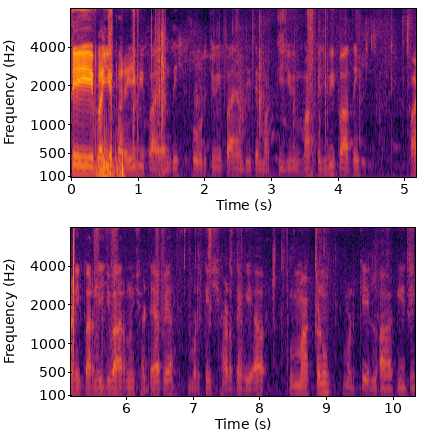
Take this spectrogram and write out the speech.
ਤੇ ਬਾਈ ਆਪਾਂ ਇਹ ਵੀ ਪਾ ਜਾਂਦੀ, ਫੋੜ ਚ ਵੀ ਪਾ ਜਾਂਦੀ ਤੇ ਮੱਕੀ ਚ ਵੀ, ਮੱਕ ਚ ਵੀ ਪਾਤੀ ਪਾਣੀ ਪਰ ਲਈ ਜਵਾਰ ਨੂੰ ਛੱਡਿਆ ਪਿਆ, ਮੁੜ ਕੇ ਛੱਡ ਦਿਆਂਗੇ ਆ ਮੱਕ ਨੂੰ, ਮੁੜ ਕੇ ਲਾ ਕੇ ਤੇ।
